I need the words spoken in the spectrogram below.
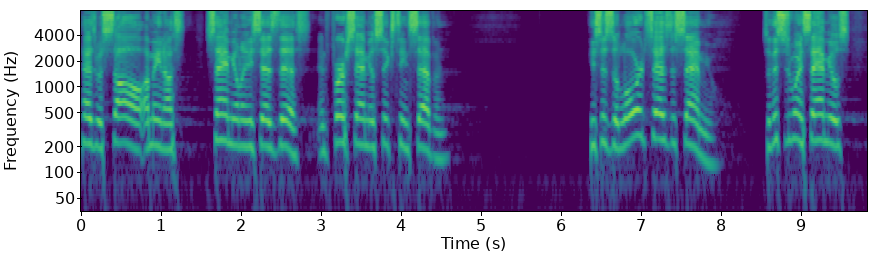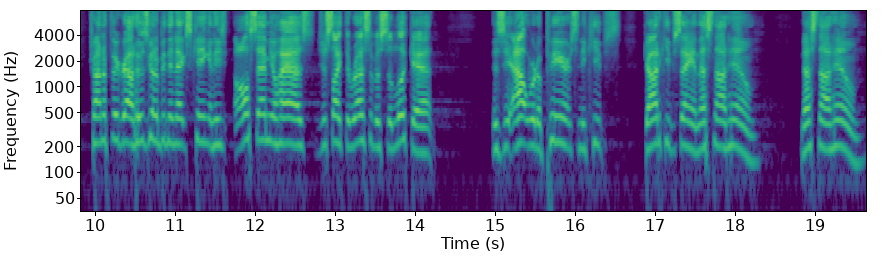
has with Saul, I mean, uh, Samuel, and he says this in 1 Samuel 16 7. He says, The Lord says to Samuel. So this is when Samuel's trying to figure out who's going to be the next king. And he's, all Samuel has, just like the rest of us, to look at is the outward appearance. And he keeps God keeps saying, That's not him. That's not him.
